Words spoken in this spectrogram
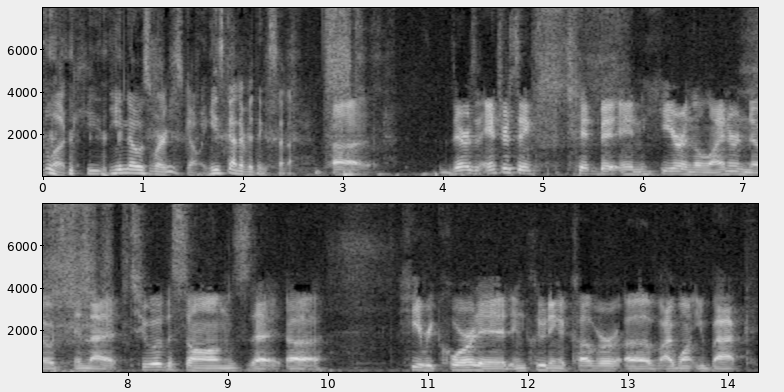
look. He he knows where he's going. He's got everything set up. Uh, there's an interesting tidbit in here in the liner notes in that two of the songs that uh, he recorded, including a cover of "I Want You Back"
